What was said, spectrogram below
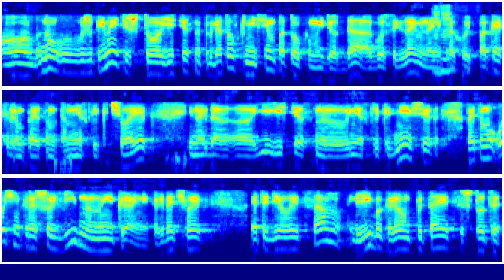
ну, вы же понимаете, что, естественно, подготовка не всем потоком идет, да, а госэкзамены, они uh-huh. проходят по кафедрам, поэтому там несколько человек, иногда э, и, естественно, в несколько дней все это. Поэтому очень хорошо видно на экране, когда человек это делает сам, либо когда он пытается что-то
